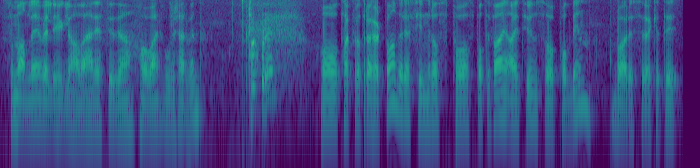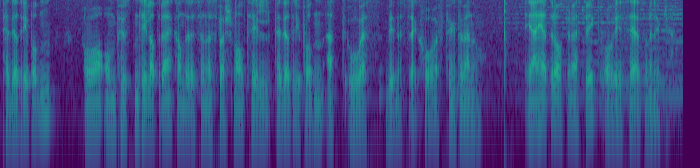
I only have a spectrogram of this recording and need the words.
Som vanlig veldig hyggelig å ha deg her i studio, Håvard Ove Skjerven. Takk for det. Og takk for at dere har hørt på. Dere finner oss på Spotify, iTunes og Podbean. Bare søk etter Pediatripodden. Og om pusten tillater det, kan dere sende spørsmål til pediatripodden at os-hf.no. Jeg heter Åsbjørn Vestvik, og vi ses om en uke.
